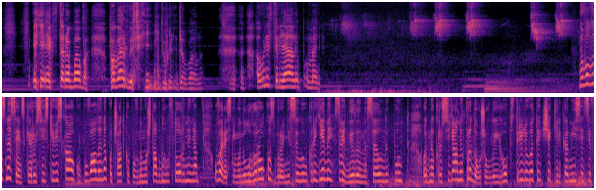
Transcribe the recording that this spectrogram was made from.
я як стара баба, повернуся їм дулі давала. А вони стріляли по мене. Нововознесенські російські війська окупували на початку повномасштабного вторгнення. У вересні минулого року Збройні сили України звільнили населений пункт. Однак росіяни продовжували його обстрілювати ще кілька місяців.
